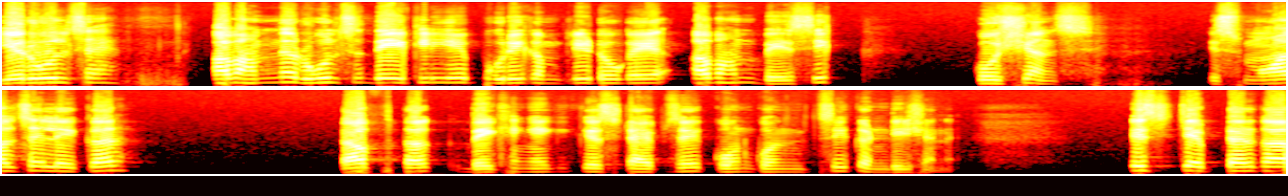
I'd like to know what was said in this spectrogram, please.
ये रूल्स है। अब हमने रूल्स देख लिए, पूरी कंप्लीट हो गए अब हम बेसिक क्वेश्चंस स्मॉल से लेकर टफ तक देखेंगे कि किस टाइप से कौन कौन सी कंडीशन है। इस चैप्टर का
